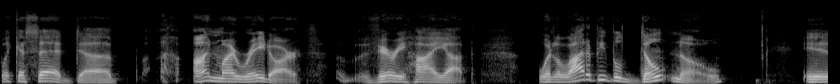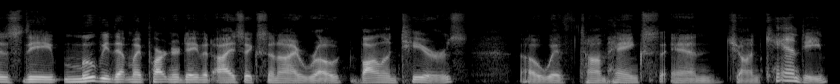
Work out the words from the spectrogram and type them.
like I said, uh, on my radar, very high up. What a lot of people don't know is the movie that my partner David Isaacs and I wrote, Volunteers, uh, with Tom Hanks and John Candy.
